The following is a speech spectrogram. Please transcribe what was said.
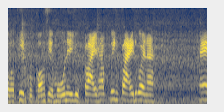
้ที่ขุดของเสียหมูนี่อยู่ไกลครับ วิ่งไกลด้วยนะแม่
